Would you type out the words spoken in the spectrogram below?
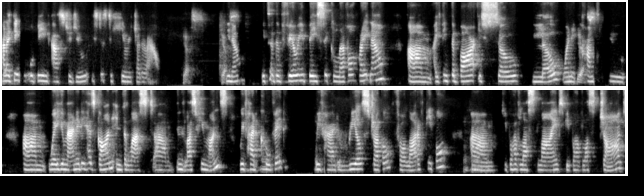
And I think what we're being asked to do is just to hear each other out yes, yes. you know it's at the very basic level right now um, i think the bar is so low when it Yes. comes to um, where humanity has gone in the last um, in the last few months we've had Mhm. covid we've had a real struggle for a lot of people Mhm. um, people have lost lives people have lost jobs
